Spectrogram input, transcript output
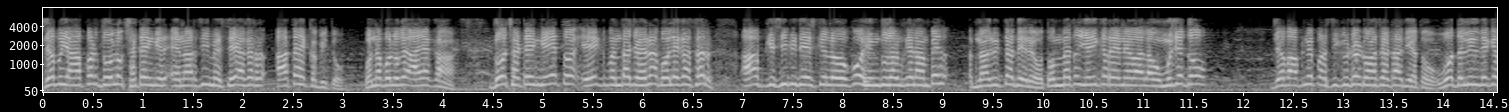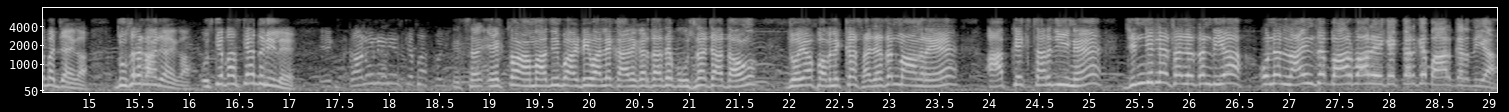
जब यहाँ पर दो लोग छटेंगे एनआरसी में से अगर आता है कभी तो वरना बोलोगे आया कहाँ? दो छटेंगे तो एक बंदा जो है ना बोलेगा सर आप किसी भी देश के लोगों को हिंदू धर्म के नाम पे नागरिकता दे रहे हो तो मैं तो यही कर रहने वाला हूँ मुझे दो। जब आपने प्रोसिक्यूटेड वहाँ से हटा दिया तो वो दलील देके बच जाएगा। दूसरा कहाँ जाएगा? उसके पास क्या दलील है? कानून नहीं उसके पास कोई। एक, सर, एक तो आम आदमी पार्टी वाले कार्यकर्ता से पूछना चाहता हूँ जो यहाँ पब्लिक का सजेशन मांग रहे हैं आपके एक सर जी ने जिन जिन ने सजेशन दिया उन्हें लाइन से बार बार एक एक करके बाहर कर दिया।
